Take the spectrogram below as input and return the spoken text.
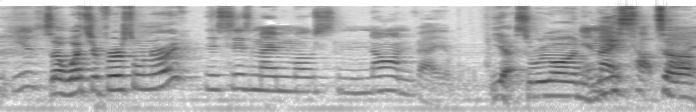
Yes. so what's your first one, Rory? This is my most non-valuable. Yeah, so we're going In least to, five.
